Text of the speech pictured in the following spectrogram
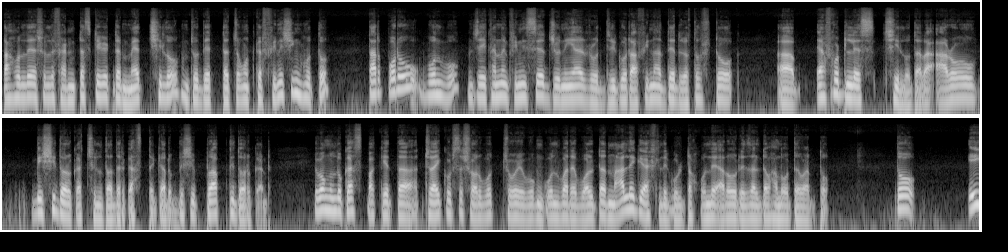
তাহলে আসলে ফ্যান্টাস্টিক একটা ম্যাচ ছিল, যদি একটা চমৎকার ফিনিশিং হতো তারপরেও বলব যে এখানে ফিনিশিয়ার জুনিয়র রদ্রিগো রাফিনাদের যথেষ্ট এফোর্টলেস ছিল। তারা আরও বেশি দরকার ছিল তাদের কাছ থেকে, আরও বেশি প্রাপ্তি দরকার। এবং লুকাস পাকেতা ট্রাই করছে সর্বোচ্চ এবং গোলবারে বলটা না লেগে আসলে গোলটা হলে আরও রেজাল্টটা ভালো হতে পারতো। তো এই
